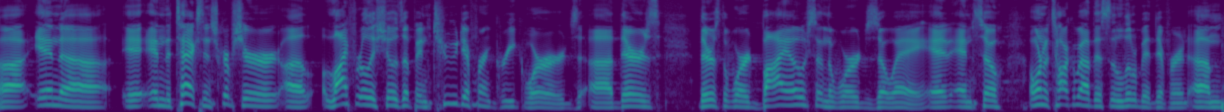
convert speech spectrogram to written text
Uh, in, uh, in the text in Scripture, uh, life really shows up in two different Greek words. Uh, there's, there's the word bios and the word zoe. And, and so I want to talk about this a little bit different. Um,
